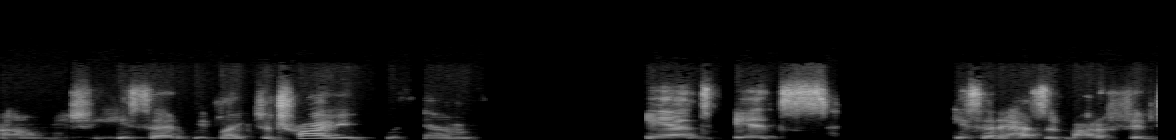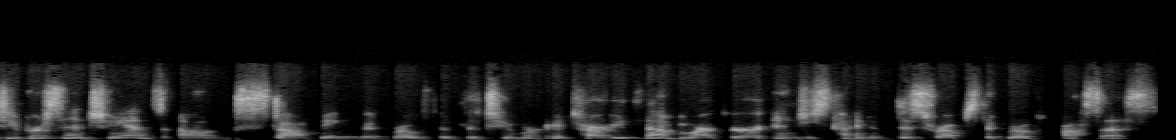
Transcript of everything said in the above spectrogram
um, he said we'd like to try with him. And it's, he said it has about a 50% chance of stopping the growth of the tumor. It targets that marker and just kind of disrupts the growth process.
